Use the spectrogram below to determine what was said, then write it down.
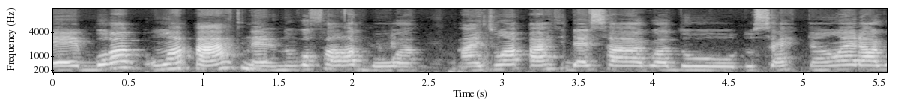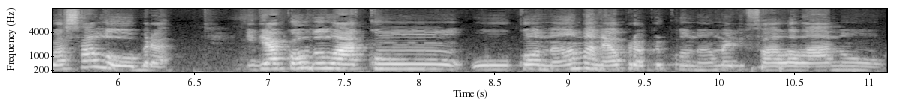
é, boa, uma parte, né? Não vou falar boa, mas uma parte dessa água do, do sertão era água salobra. E de acordo lá com o Conama, né? O próprio Conama, ele fala lá no,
